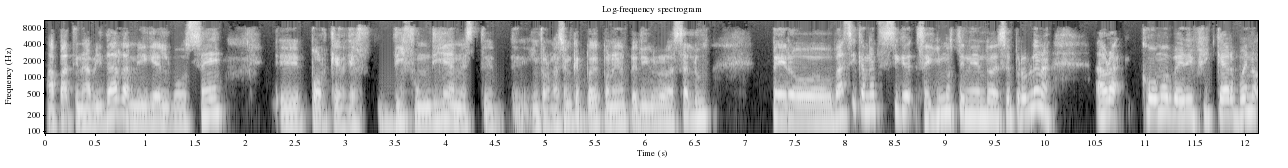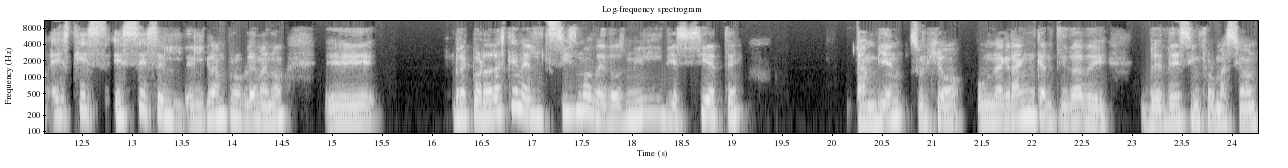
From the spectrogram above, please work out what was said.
a Pati Navidad, a Miguel Bosé, eh, porque difundían este, información que puede poner en peligro la salud, pero básicamente seguimos teniendo ese problema. Ahora, ¿cómo verificar? Bueno, es que ese es el, gran problema, ¿no? Eh, recordarás que en el sismo de 2017, también surgió una gran cantidad de, desinformación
